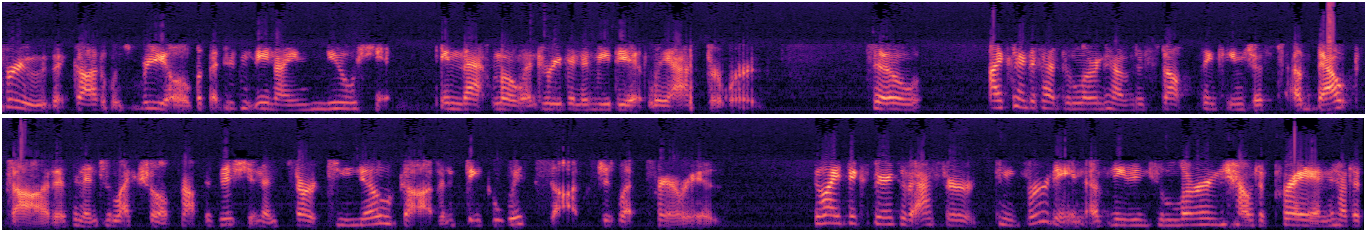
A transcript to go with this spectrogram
true, that God was real, but that didn't mean I knew Him in that moment or even immediately afterwards. So I kind of had to learn how to stop thinking just about God as an intellectual proposition and start to know God and think with God, which is what prayer is. So I had the experience of after converting of needing to learn how to pray and how to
